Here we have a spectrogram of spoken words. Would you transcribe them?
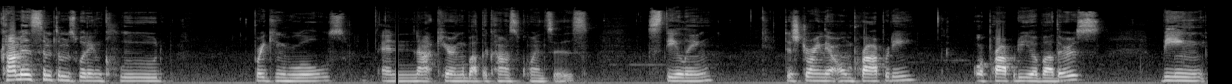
common symptoms would include breaking rules and not caring about the consequences, stealing, destroying their own property or property of others, being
